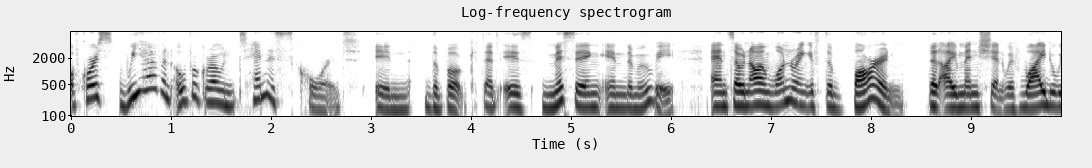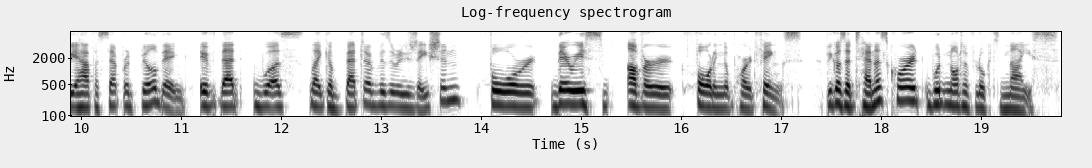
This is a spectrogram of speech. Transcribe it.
of course, we have an overgrown tennis court in the book that is missing in the movie. And so now I'm wondering if the barn that I mentioned with why do we have a separate building, if that was like a better visualization for there is other falling apart things. Because a tennis court would not have looked nice,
